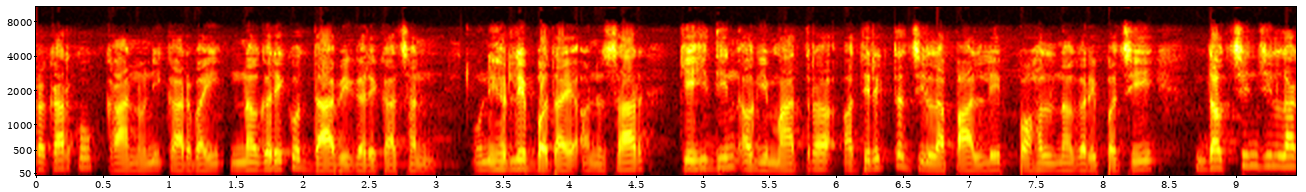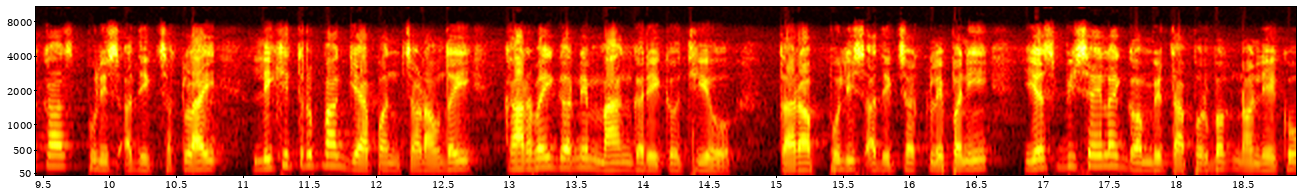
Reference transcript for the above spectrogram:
प्रकारको कानुनी कारवाही नगरेको दावी गरेका छन्। उनीहरूले बताए अनुसार केही दिन अघि मात्र अतिरिक्त जिल्लापालले पहल नगरेपछि दक्षिण जिल्लाका पुलिस अधीक्षकलाई लिखित रूपमा ज्ञापन चढाउँदै कारवाही गर्ने माग गरेको थियो। तर पुलिस अधीक्षकले पनि यस विषयलाई गम्भीरतापूर्वक नलिएको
